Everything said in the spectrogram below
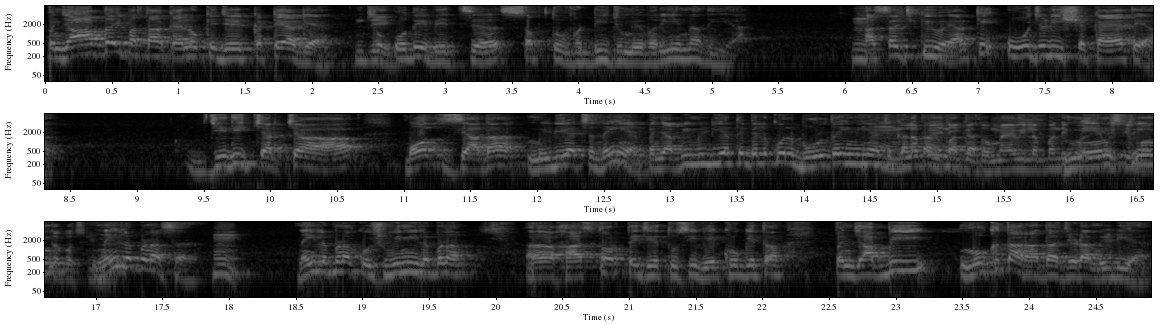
ਪੰਜਾਬ ਦਾ ਹੀ ਪਤਾ ਕਹਿ ਲਓ ਕਿ ਜੇ ਕੱਟਿਆ ਗਿਆ। ਤਾਂ ਉਹਦੇ ਵਿੱਚ ਸਭ ਤੋਂ ਵੱਡੀ ਜ਼ਿੰਮੇਵਾਰੀ ਇਹਨਾਂ ਦੀ ਆ। ਅਸਲ 'ਚ ਕੀ ਹੋਇਆ ਕਿ ਉਹ ਜਿਹੜੀ ਸ਼ਿਕਾਇਤ ਆ ਜਿਹਦੀ ਚਰਚਾ ਬਹੁਤ ਜ਼ਿਆਦਾ ਮੀਡੀਆ 'ਚ ਨਹੀਂ ਹੈ। ਪੰਜਾਬੀ ਮੀਡੀਆ ਤੇ ਬਿਲਕੁਲ ਬੋਲਦਾ ਹੀ ਨਹੀਂ ਅੱਜ ਕੱਲ੍ਹ ਪਤਾ। ਕਦੋਂ। ਮੈਂ ਵੀ ਲੱਭਣ ਦੀ ਕੋਸ਼ਿਸ਼ ਕੀਤੀ ਬਹੁਤਾ ਕੁਝ ਨਹੀਂ ਨਹੀਂ ਲੱਭਣਾ ਸਰ ਹੂੰ। ਨਹੀਂ ਲੱਭਣਾ ਕੁਝ ਵੀ ਨਹੀਂ ਲੱਭਣਾ। ਖਾਸ ਤੌਰ ਤੇ ਜੇ ਤੁਸੀਂ ਵੇਖੋਗੇ ਤਾਂ ਪੰਜਾਬੀ ਮੁੱਖ ਧਾਰਾ ਦਾ ਜਿਹੜਾ ਮੀਡੀਆ ਹੈ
